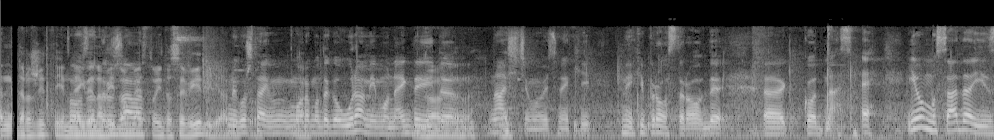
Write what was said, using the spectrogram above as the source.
E, Držite i To negde na vidno mesto i da se vidi. Ja Nego šta, moramo da ga uramimo negde i Da, da da, da. naći ćemo već neki, neki prostor ovde e, kod nas. E, imamo sada iz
